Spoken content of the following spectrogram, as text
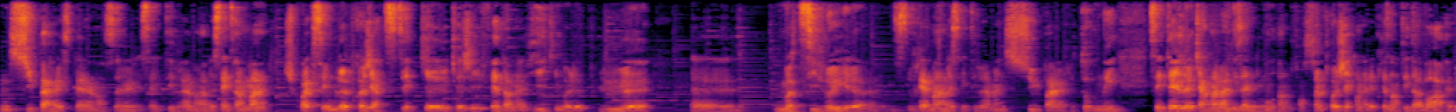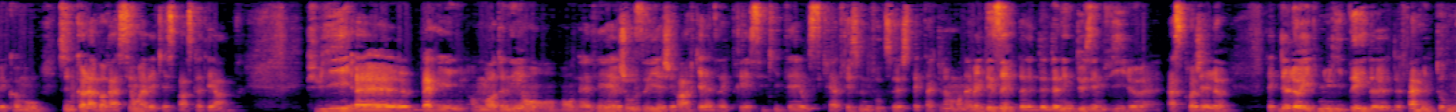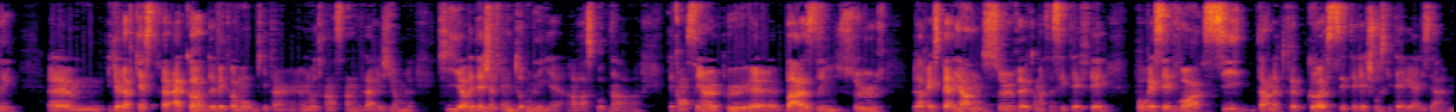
une super expérience. Euh, ça a été vraiment, sincèrement, je crois que c'est le projet artistique que, que j'ai fait dans ma vie qui m'a le plus motivé. Là. Vraiment, ça a été vraiment une super tournée. C'était le Carnaval des animaux, dans le fond. C'est un projet qu'on avait présenté d'abord à Bécomo. C'est une collaboration avec Espace Théâtre. Puis, euh, ben, à un moment donné, on, on, avait José Girard, qui est la directrice et qui était aussi créatrice au niveau de ce spectacle-là. On avait le désir de, de donner une deuxième vie là, à, ce projet-là. Fait que de là est venue l'idée de, de, faire une tournée. Euh, il y a l'orchestre à cordes de Bécomo, qui est un, un, autre ensemble de la région, là, qui avait déjà fait une tournée euh, en Basse-Côte-Nord. Fait qu'on s'est un peu euh, basé sur leur expérience, sur euh, comment ça s'était fait, pour essayer de voir si, dans notre cas, c'était quelque chose qui était réalisable.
